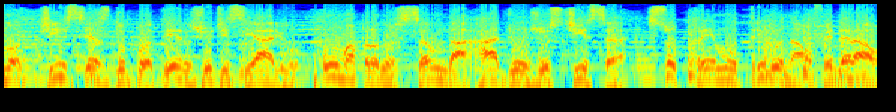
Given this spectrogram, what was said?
Notícias do Poder Judiciário, uma produção da Rádio Justiça, Supremo Tribunal Federal.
